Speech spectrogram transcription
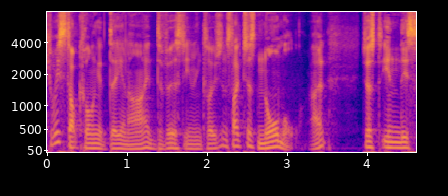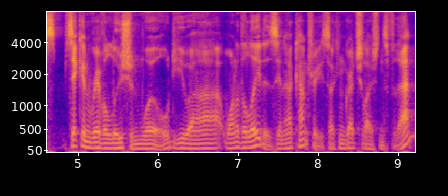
can we stop calling it D and I diversity and inclusion? It's like just normal, right? Just in this second revolution world, you are one of the leaders in our country. So congratulations for that.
